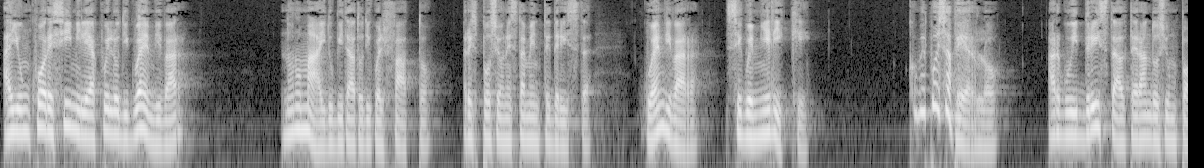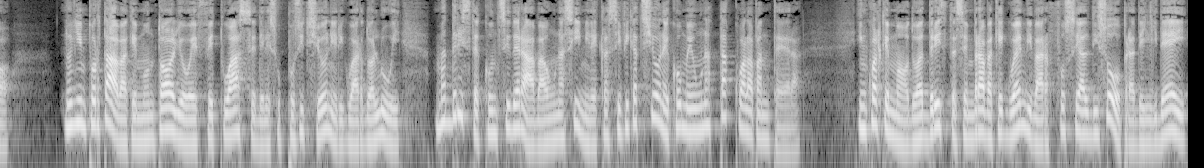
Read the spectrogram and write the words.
Hai un cuore simile a quello di Gwenvivar? Non ho mai dubitato di quel fatto, rispose onestamente Drist Gwenvivar segue Mielicchi. Come puoi saperlo? arguì Drista alterandosi un po'. Non gli importava che Montolio effettuasse delle supposizioni riguardo a lui, ma Drist considerava una simile classificazione come un attacco alla pantera. In qualche modo a Drist sembrava che Gwenvivar fosse al di sopra degli dei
